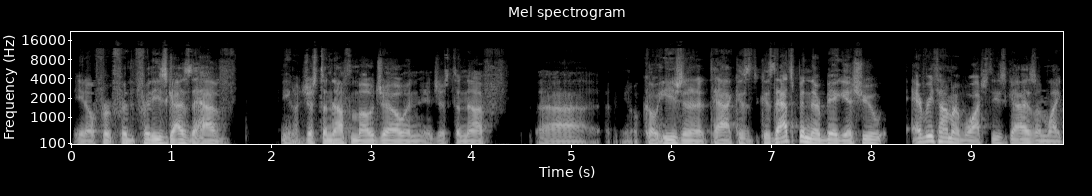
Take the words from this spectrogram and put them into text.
you know, for for for these guys to have you know just enough mojo and, and just enough uh, you know cohesion and attack because because that's been their big issue. Every time I've watched these guys, I'm like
